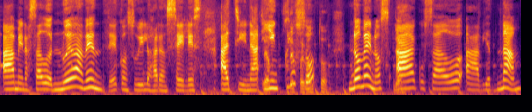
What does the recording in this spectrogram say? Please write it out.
ha amenazado nuevamente con subir los aranceles a China e incluso, no menos, ha acusado a Vietnam,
